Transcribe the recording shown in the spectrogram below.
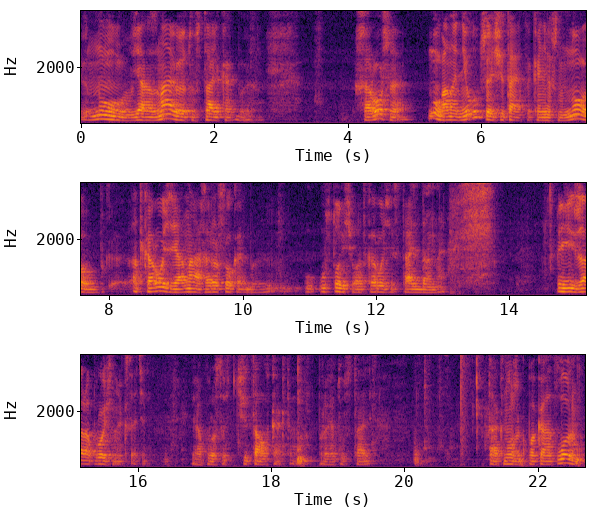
Ну, я знаю эту сталь как бы хорошая. Ну, она не лучшая считается, конечно, но от коррозии она хорошо как бы устойчива от коррозии сталь данная. И жаропрочная, кстати. Я просто читал как-то про эту сталь. Так, ножик пока отложим.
